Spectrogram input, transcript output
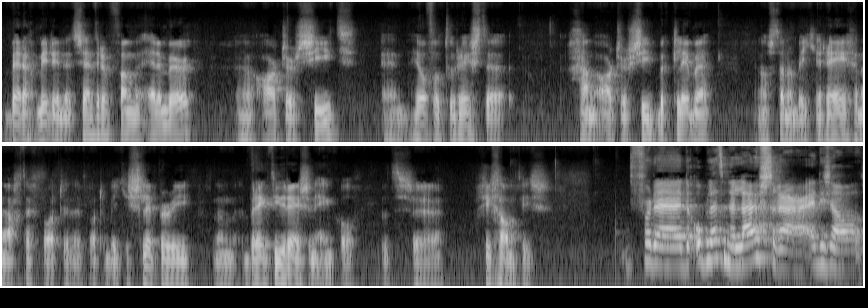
berg midden in het centrum van Edinburgh, uh, Arthur Seat. En heel veel toeristen gaan Arthur Seat beklimmen. En als het dan een beetje regenachtig wordt en het wordt een beetje slippery, dan breekt iedereen zijn enkel. Dat is uh, gigantisch voor de, de oplettende luisteraar, die zal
